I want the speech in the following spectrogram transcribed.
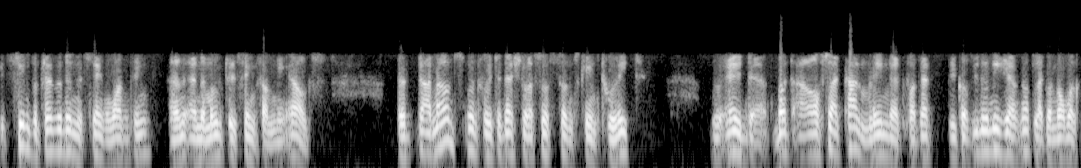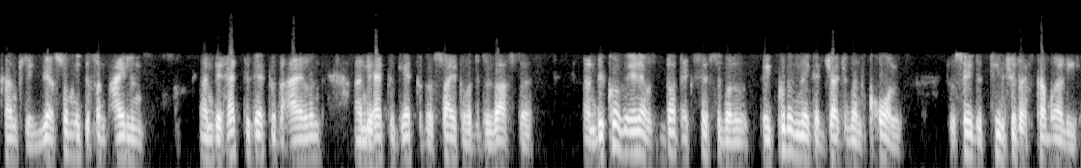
It seems the president is saying one thing and, and the military is saying something else. The, the announcement for international assistance came too late. Uh, but also, I can't blame that for that because Indonesia is not like a normal country. We have so many different islands, and they had to get to the island and they had to get to the site of the disaster. And because the area was not accessible, they couldn't make a judgment call to say the team should have come early.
